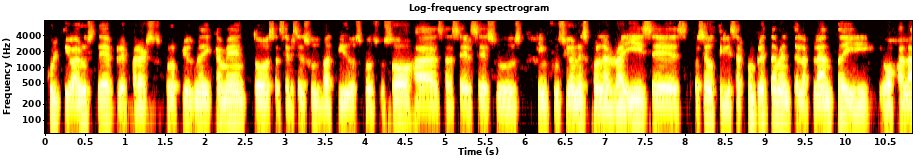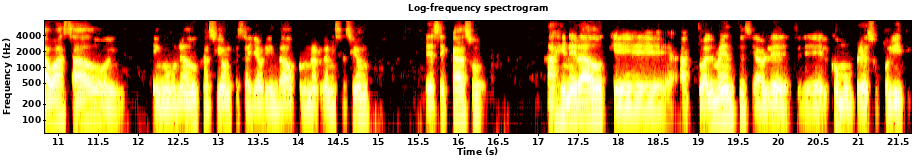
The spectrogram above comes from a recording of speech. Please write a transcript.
cultivar usted, preparar sus propios medicamentos, hacerse sus batidos con sus hojas, hacerse sus infusiones con las raíces, o sea, utilizar completamente la planta y, ojalá basado en, una educación que se haya brindado por una organización. Ese caso ha generado que actualmente se hable de él como un preso político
